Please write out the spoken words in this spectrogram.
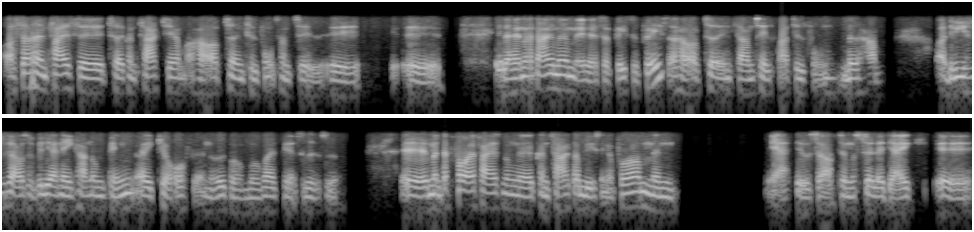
Og så havde han faktisk øh, taget kontakt til ham og har optaget en telefonsamtale. Øh, øh, eller han har snakket med ham øh, altså face to face og har optaget en samtale fra telefonen med ham. Og det viser sig jo selvfølgelig, at han ikke har nogen penge og ikke kan overføre noget på MobilePay osv. videre. Øh, men der får jeg faktisk nogle øh, kontaktoplysninger på ham, men ja, det er jo så op til mig selv, at jeg ikke... Øh,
